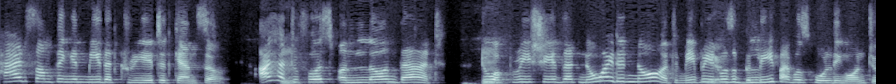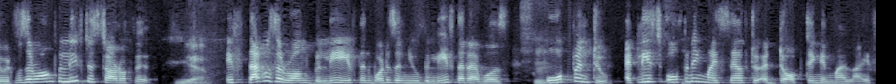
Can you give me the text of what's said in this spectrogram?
had something in me that created cancer i had hmm. to first unlearn that to hmm. appreciate that no i did not maybe yeah. it was a belief i was holding on to it was a wrong belief to start off with yeah if that was a wrong belief then what is a new belief that i was hmm. open to at least opening myself to adopting in my life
